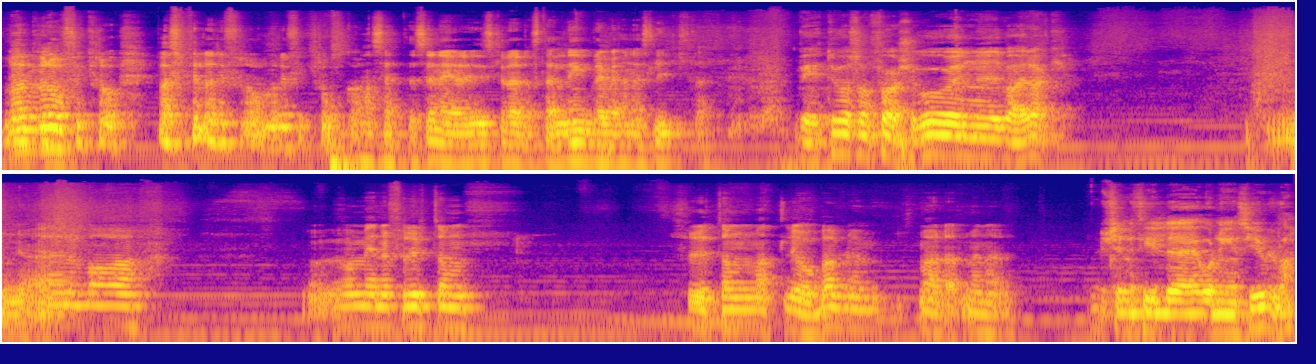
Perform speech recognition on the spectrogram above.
Vad, vadå för krok? Vad spelar det för roll vad det är för kråkor? Han sätter sig ner i skräddarställning bredvid hennes lik där. Vet du vad som försiggår inne i Vairak? Mm, Ja, eller vad... Vad menar du förutom... Förutom att Lioba blev mördad menar du? Du känner till eh, ordningens jul va?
